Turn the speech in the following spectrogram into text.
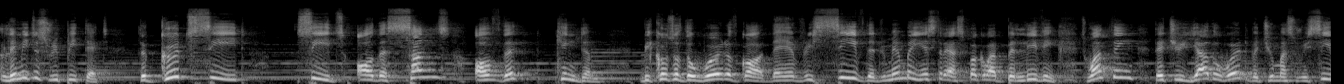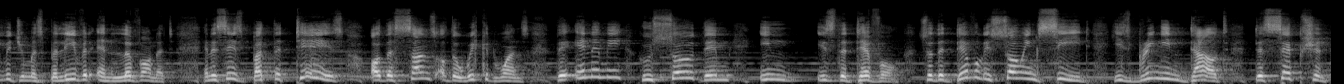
Let me just repeat that. The good seed seeds are the sons of the kingdom because of the word of God. They have received it. Remember, yesterday I spoke about believing. It's one thing that you hear the word, but you must receive it, you must believe it, and live on it. And it says, But the tares are the sons of the wicked ones. The enemy who sowed them in is the devil. So the devil is sowing seed. He's bringing doubt, deception,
